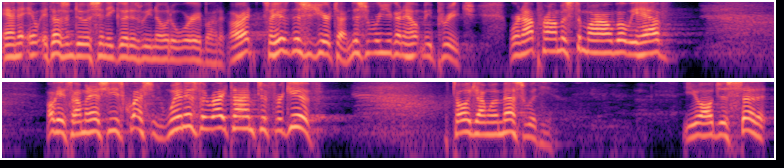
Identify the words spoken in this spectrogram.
And it, it, doesn't do us any good as we know to worry about it. All right? So this is your time. This is where you're going to help me preach. We're not promised tomorrow, but we have. Okay, so I'm going to ask you these questions. When is the right time to forgive? I told you I'm going to mess with you. You all just said it.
